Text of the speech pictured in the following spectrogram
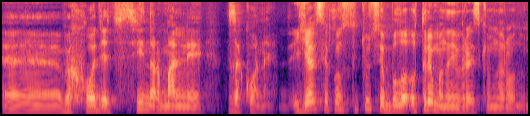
е, виходять всі нормальні закони. Як ця конституція була отримана єврейським народом?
